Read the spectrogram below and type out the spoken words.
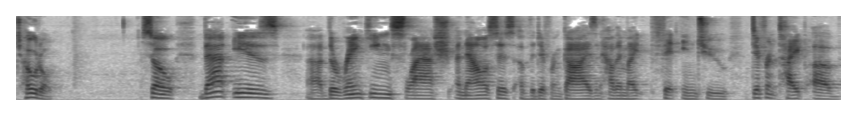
total. So that is uh, the ranking slash analysis of the different guys and how they might fit into different type of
